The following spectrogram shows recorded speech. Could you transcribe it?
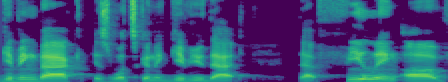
giving back is what's going to give you that, that feeling of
